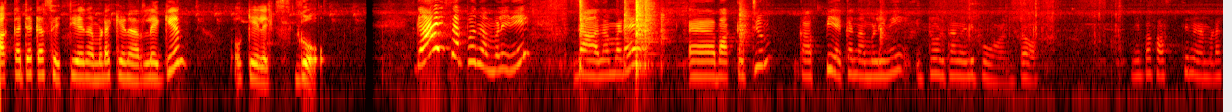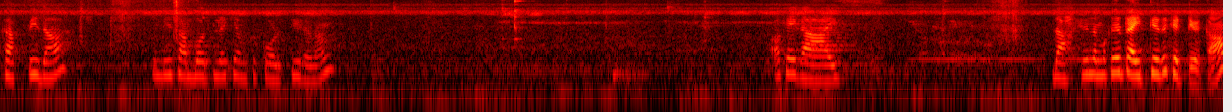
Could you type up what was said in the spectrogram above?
ബക്കറ്റൊക്കെ സെറ്റ് ചെയ്ത് നമ്മുടെ കിണറിലേക്ക്. ഓക്കെ ലെറ്റ്സ് ഗോ ഗായ്സ് അപ്പോൾ നമ്മളിനി ഇതാ നമ്മുടെ ബക്കറ്റും കപ്പിയൊക്കെ നമ്മളിനി ഇട്ട് കൊടുക്കാൻ വേണ്ടി പോവാണ് കേട്ടോ ഇനിയിപ്പോൾ ഫസ്റ്റ് നമ്മുടെ കപ്പി ഇതാ ഈ സംഭവത്തിലേക്ക് നമുക്ക് കൊളുത്തിയിടണം. ഓക്കെ ഗായ്സ് ദാ ഇത് നമുക്ക് ടൈറ്റ് ചെയ്ത് കെട്ടി വെക്കാം.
